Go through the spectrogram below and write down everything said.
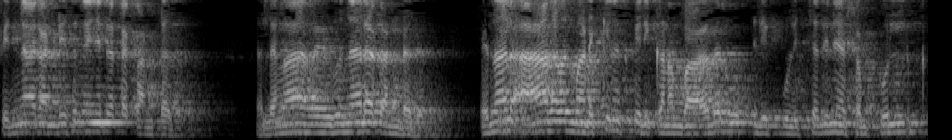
പിന്നെ രണ്ടു ദിവസം കഴിഞ്ഞിട്ടൊക്കെ കണ്ടത്. അല്ലെങ്കിൽ വൈകുന്നേരം കണ്ടത്. എന്നാൽ ആദവൻ മടക്കി നിസ്കരിക്കണം. ബാദൽ ഉസ്ലി കുളിച്ചതിന് ശേഷം കുൽ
